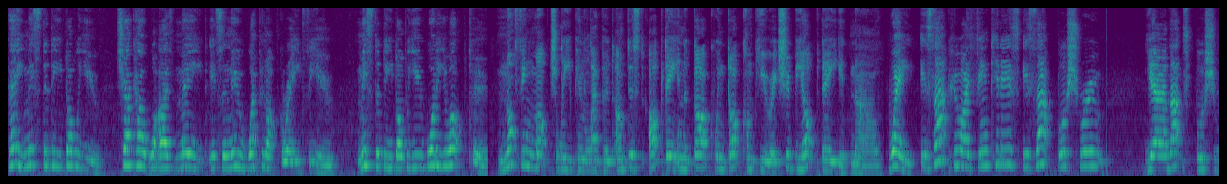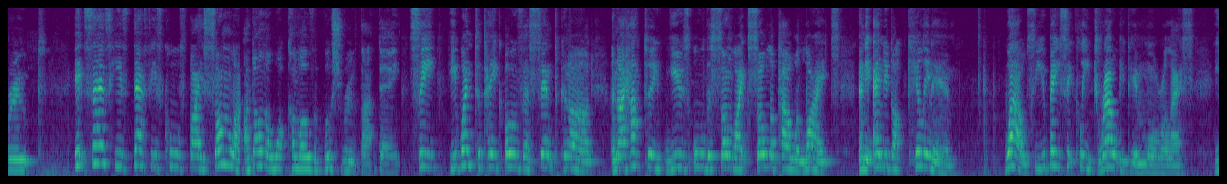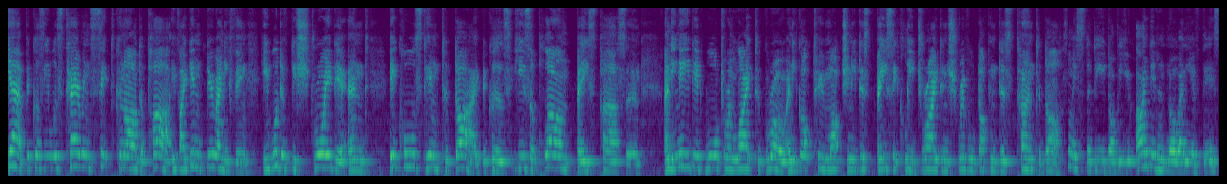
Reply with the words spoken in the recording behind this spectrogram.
Hey, Mr. DW, check out what I've made. It's a new weapon upgrade for you. Mr. DW, what are you up to? Nothing much, Leaping Leopard. I'm just updating the Darkwing dot computer. It should be updated now. Wait, is that who I think it is? Is that Bushroot? Yeah, that's Bushroot. It says his death is caused by sunlight. I don't know what come over Bushroot that day. See, he went to take over Saint Canard and I had to use all the sunlight solar power lights and it ended up killing him. Wow, so you basically droughted him more or less. Yeah, because he was tearing Saint Canard apart. If I didn't do anything, he would have destroyed it and it caused him to die because he's a plant-based person and he needed water and light to grow and he got too much and he just basically dried and shriveled up and just turned to dust. Mr. DW, I didn't know any of this.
